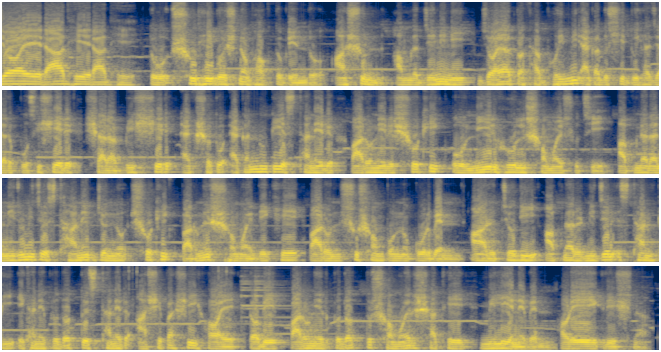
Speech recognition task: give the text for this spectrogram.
জয় রাধে রাধে। তো সুধী বৈষ্ণব ভক্তবৃন্দ, আসুন আমরা জেনে নিই, জয়া তথা ভৈমী একাদশী দুই হাজার পঁচিশের সারা বিশ্বের একশত একান্নটি স্থানের পালনের সঠিক ও নির্ভুল সময়সূচি। আপনারা নিজ নিজ স্থানের জন্য সঠিক পালনের সময় দেখে পালন সুসম্পন্ন করবেন। আর যদি আপনার নিজের স্থানটি এখানে প্রদত্ত স্থানের আশেপাশেই হয়, তবে পালনের প্রদত্ত সময়ের সাথে মিলিয়ে নেবেন। হরে কৃষ্ণ।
